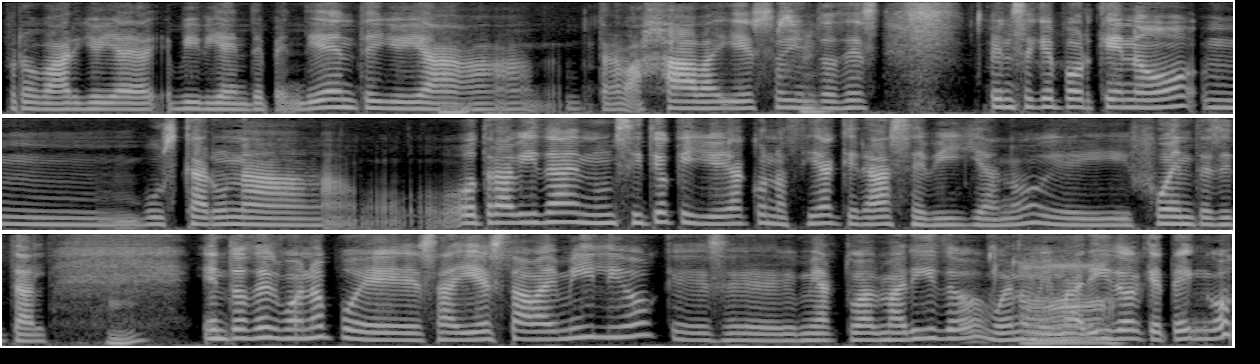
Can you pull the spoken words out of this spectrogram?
probar, yo ya vivía independiente, yo ya trabajaba y eso, y entonces pensé que por qué no mm, buscar una otra vida en un sitio que yo ya conocía, que era Sevilla, ¿no? Y, Fuentes y tal. Entonces, bueno, pues ahí estaba Emilio, que es eh, mi actual marido, bueno, mi ah. marido, el que tengo.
